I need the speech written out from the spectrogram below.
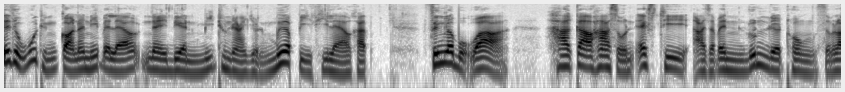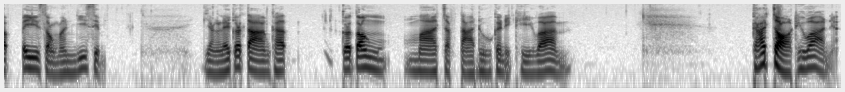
ได้ถูกพูดถึงก่อนหน้านี้ไปแล้วในเดือนมิถุนายนเมื่อปีที่แล้วครับ ซึ่งระบุว่า 5950 XT อาจจะเป็นรุ่นเรือธงสำหรับปี 2020 อย่างไรก็ตามครับ ก็ต้องมาจับตาดูกันอีกทีว่า การ์ดจอที่ว่าเนี่ย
